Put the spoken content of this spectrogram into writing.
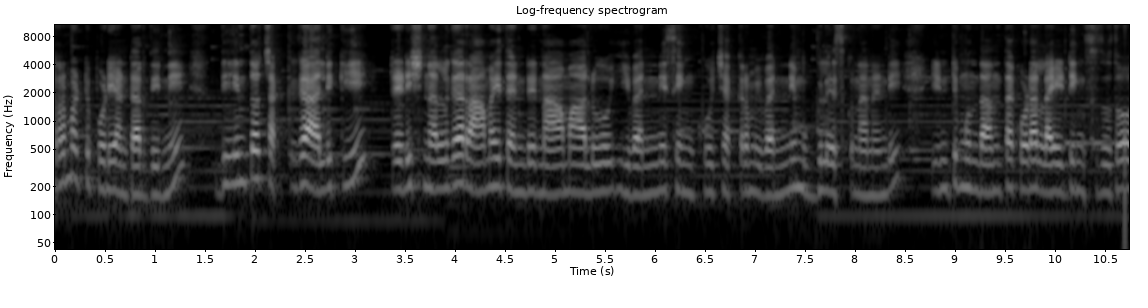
ఎర్రమట్టి పొడి అంటారు దీన్ని. దీంతో చక్కగా అలికి ట్రెడిషనల్గా రామయ్య తండ్రి నామాలు ఇవన్నీ శంకు చక్రం ఇవన్నీ ముగ్గులు వేసుకున్నానండి ఇంటి ముందంతా కూడా లైటింగ్స్తో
